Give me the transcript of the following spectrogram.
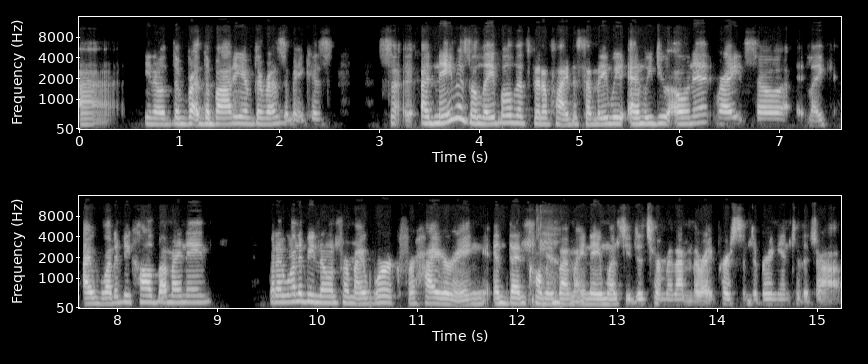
uh, you know, the the body of the resume because so a name is a label that's been applied to somebody we and we do own it right so like i want to be called by my name but i want to be known for my work for hiring and then call me by my name once you determine i'm the right person to bring into the job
